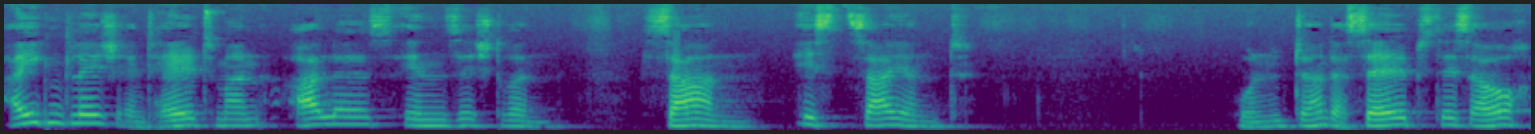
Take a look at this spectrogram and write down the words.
Eigentlich enthält man alles in sich drin. San ist seiend. Und das Selbst ist auch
